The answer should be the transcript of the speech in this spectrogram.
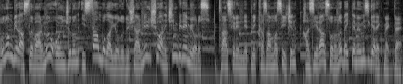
Bunun bir aslı var mı? Oyuncunun İstanbul'a yolu düşer mi? Şu an için bilemiyoruz. Transferin netlik kazanması için Haziran sonunu beklememiz gerekmekte.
